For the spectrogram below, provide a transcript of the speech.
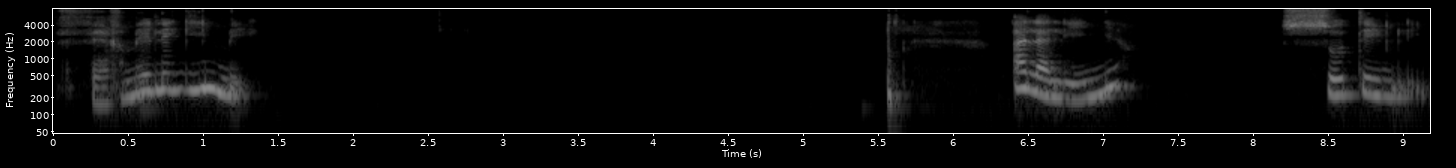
Fermez les guillemets. à la ligne, sautez une ligne.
